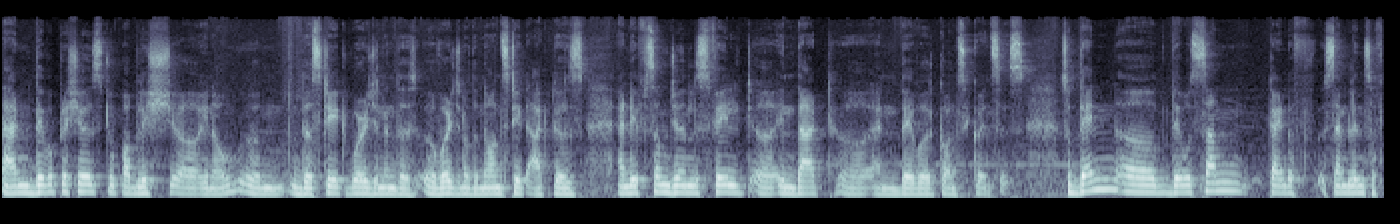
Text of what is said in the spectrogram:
and there were pressures to publish, uh, you know, um, the state version and the uh, version of the non-state actors. And if some journalists failed uh, in that, uh, and there were consequences. So then uh, there was some kind of semblance of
